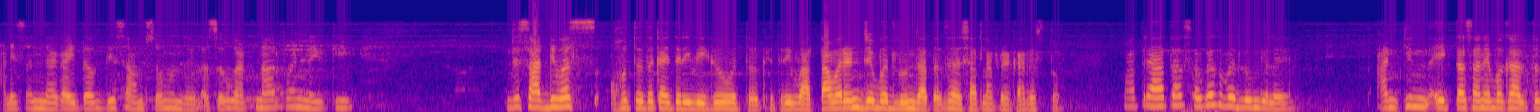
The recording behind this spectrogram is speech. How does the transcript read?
आणि संध्याकाळी तर अगदी सामसम होऊन जाईल. असं वाटणार पण नाही की म्हणजे सात दिवस होतं तर काहीतरी वेगळं होतं. काहीतरी वातावरण जे बदलून जातं अशातला प्रकार असतो. मात्र आता सगळंच बदलून गेलं आहे आणखीन एक तासाने बघाल तर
